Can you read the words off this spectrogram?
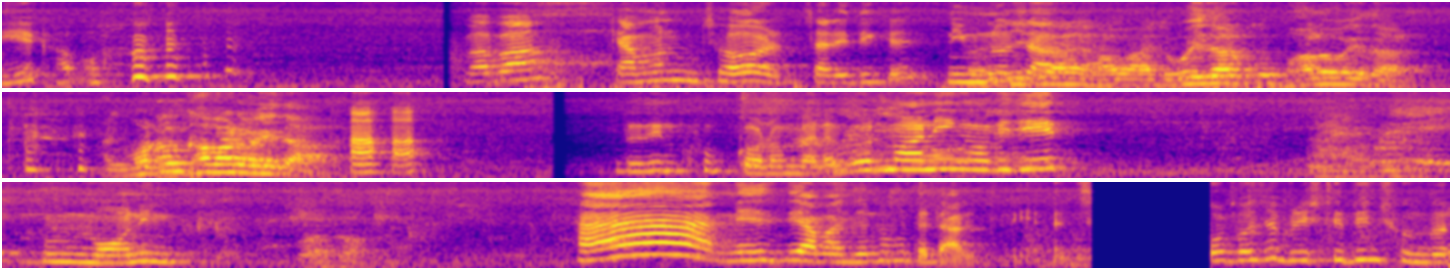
দিয়ে খাব। বাবা কেমন ঝড় চারিদিকে? হাওয়া ওয়েদার খুব ভালো ওয়েদার মটন খাবার ওয়েদার দুদিন খুব গরম বেলা। Good morning Abhijit. Good morning হ্যাঁ মেজ দিয়ে আমার জন্য হয়তো ডাল দিয়ে এনেছে ওর বলছে বৃষ্টির দিন সুন্দর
